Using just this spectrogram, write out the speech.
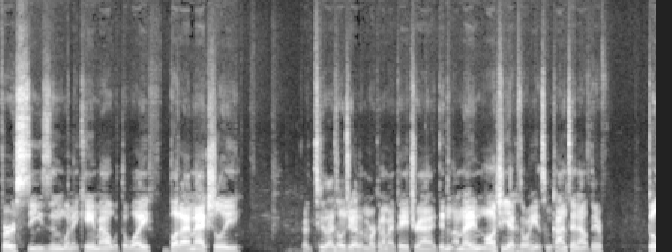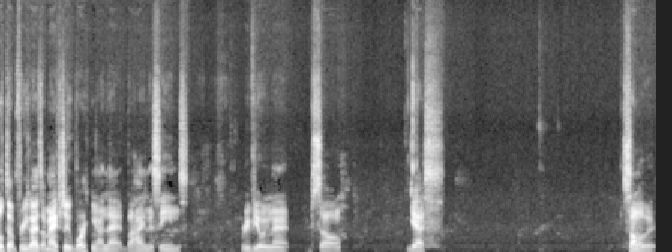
first season when it came out with the wife, but I'm actually because I told you guys I'm working on my Patreon. I didn't I'm I didn't launch it yet because I want to get some content out there built up for you guys. I'm actually working on that behind the scenes, reviewing that. So yes. Some of it.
